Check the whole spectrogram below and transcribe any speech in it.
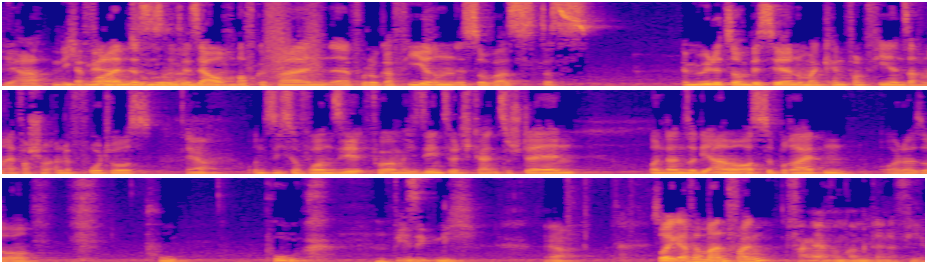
Ja, Nicht ja, mehr vor allem, das ist uns jetzt ja auch sondern- aufgefallen, äh, fotografieren ist sowas, das ermüdet so ein bisschen und man kennt von vielen Sachen einfach schon alle Fotos ja. und sich so vor, vor irgendwelche Sehenswürdigkeiten zu stellen und dann so die Arme auszubreiten oder so. Puh. Puh, riesig nicht. Ja. Soll ich einfach mal anfangen? Fang einfach mal mit deiner vier.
